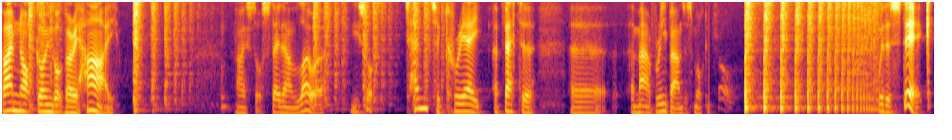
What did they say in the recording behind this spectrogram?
if I'm not going up very high, I sort of stay down lower, you sort of tend to create a better uh, amount of rebounds It's more controlled. With a stick,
